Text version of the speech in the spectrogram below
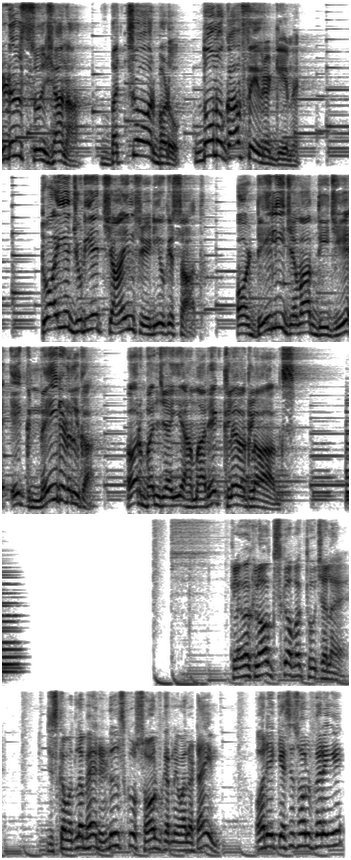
रिडल सुलझाना बच्चों और बड़ों, दोनों का फेवरेट गेम है। तो आइए जुड़िए चाइम्स रेडियो के साथ और डेली जवाब दीजिए एक नई रिडल का और बन जाइए हमारे क्लेवर क्लॉक्स क्लेवर क्लॉक्स का वक्त हो चला है, जिसका मतलब है रिडल्स को सॉल्व करने वाला टाइम और ये कैसे सॉल्व करेंगे?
